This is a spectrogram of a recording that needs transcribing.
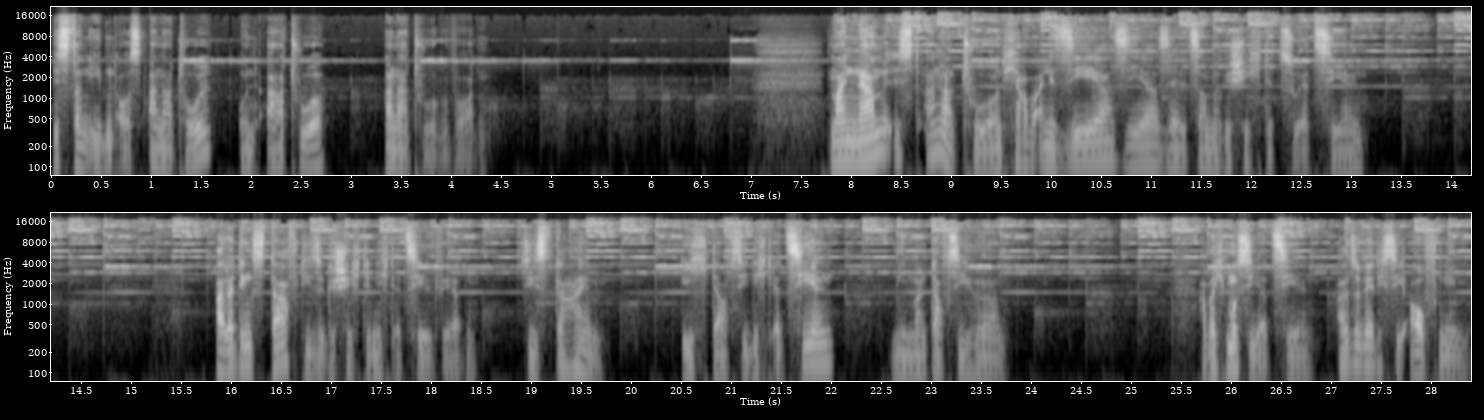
ist dann eben aus Anatol und Arthur Anatur geworden. Mein Name ist Anatur und ich habe eine sehr, sehr seltsame Geschichte zu erzählen. Allerdings darf diese Geschichte nicht erzählt werden. Sie ist geheim. Ich darf sie nicht erzählen, niemand darf sie hören. Aber ich muss sie erzählen, also werde ich sie aufnehmen.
